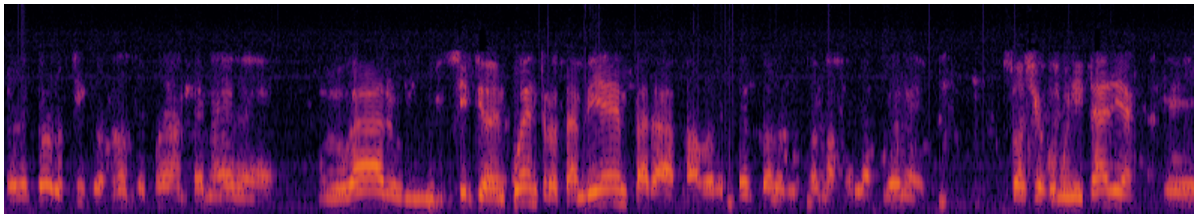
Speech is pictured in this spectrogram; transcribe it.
sobre todo los chicos, ¿no? Que puedan tener eh, un lugar, un sitio de encuentro también para favorecer todo lo que son las relaciones sociocomunitarias, que,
